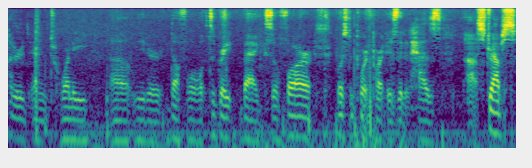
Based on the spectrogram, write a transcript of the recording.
120 uh, liter duffel. It's a great bag so far. Most important part is that it has uh, straps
